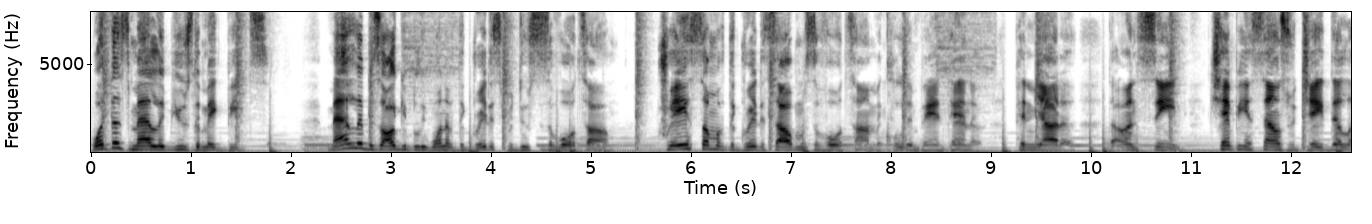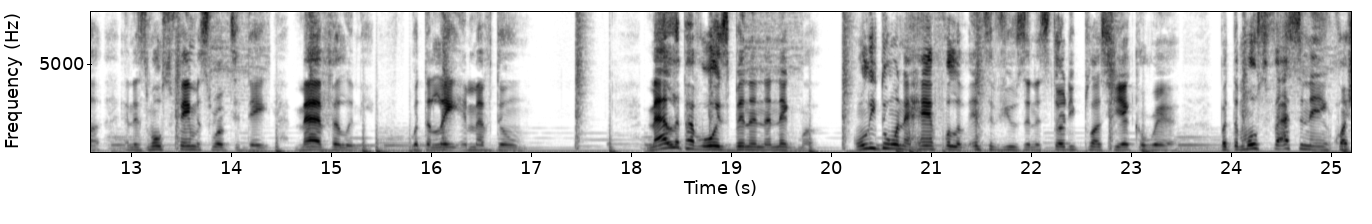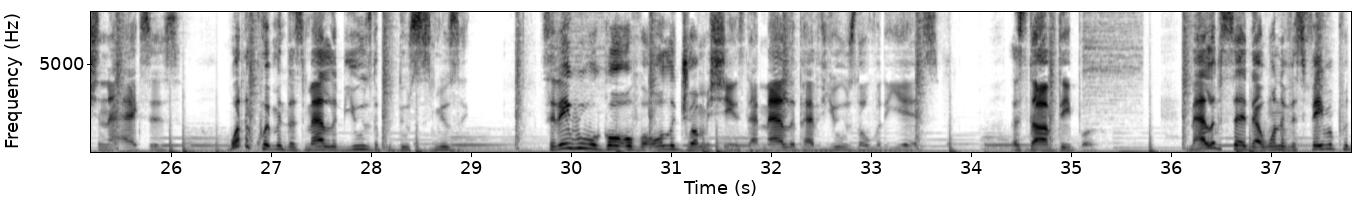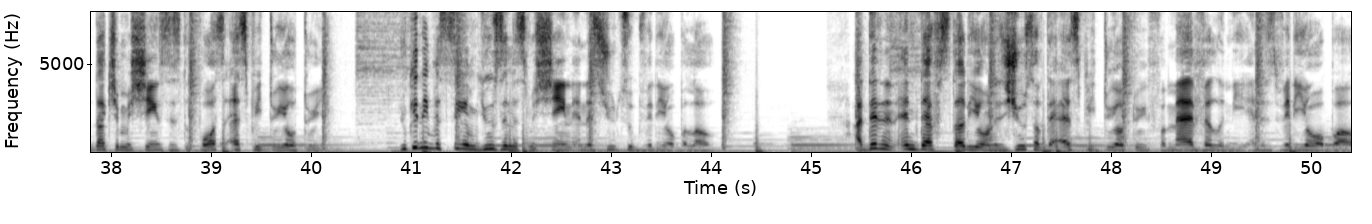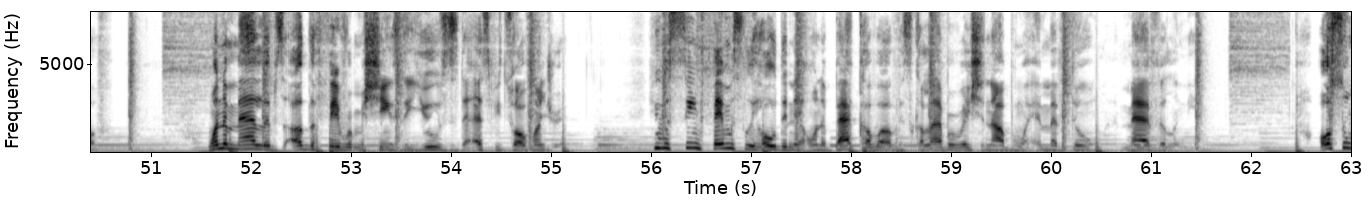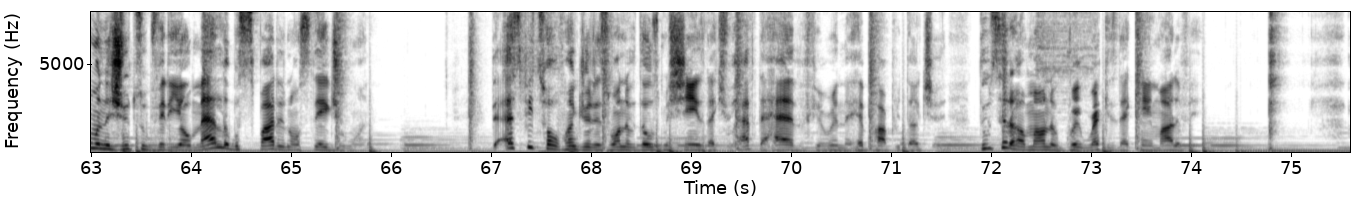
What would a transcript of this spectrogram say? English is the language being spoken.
What does Madlib use to make beats? Madlib is arguably one of the greatest producers of all time, creating some of the greatest albums of all time, including Bandana, Pinata, The Unseen, Champion Sounds with J Dilla, and his most famous work to date, Madvillainy, with the late MF Doom. Madlib have always been an enigma, only doing a handful of interviews in his 30 plus year career, but the most fascinating question to ask is, what equipment does Madlib use to produce his music? Today we will go over all the drum machines that Madlib have used over the years. Let's dive deeper. Madlib said that one of his favorite production machines is the Boss SP303. You can even see him using this machine in his YouTube video below. I did an in-depth study on his use of the SP303 for Madvillainy in his video above. One of Madlib's other favorite machines to use is the SP1200. He was seen famously holding it on the back cover of his collaboration album with MF Doom, Madvillainy. Also in his YouTube video, Madlib was spotted on stage with one. The SP1200 is one of those machines that you have to have if you're in the hip hop production, due to the amount of great records that came out of it.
